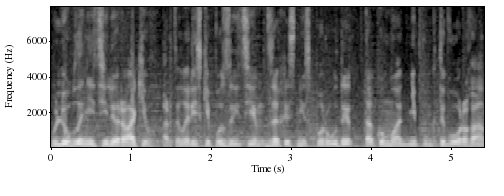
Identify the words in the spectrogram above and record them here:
Улюблені цілі раків, артилерійські позиції, захисні споруди та командні пункти ворога.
